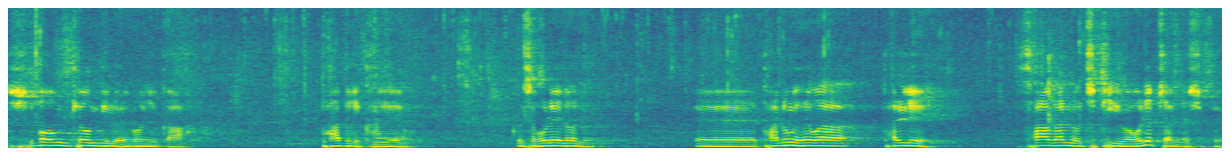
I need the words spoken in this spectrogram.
시범 경기를 해보니까 다들이 강해요. 그래서 올해는 에, 다른 해와 달리 4강로 지키기가 어렵지 않나 싶어요.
